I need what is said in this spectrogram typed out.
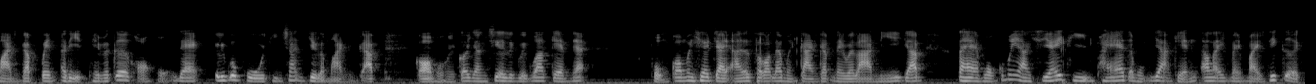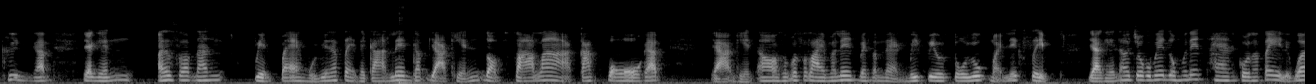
มันครับเป็นอดีตเพลย์เมเกอร์ของหงแดงลิเวอร์พูลทีมชาติเยอรมันครับก็ผมก็ยังเชื่อลึกๆว่าเกมเนี้ยผมก็ไม่เชื่อใจอาร์เรสล็อตแล้วเหมือนกันครับในเวลานี้ครับแต่ผมก็ไม่อยากเชียร์ให้ทีมแพ้ แต่ผมอยากเห็นอะไรใหม่ ๆ ที่เกิดขึ้นครับอยากเห็นอาร์เซนอลนั้นเปลี่ยนแปลงหมุนเวียนนักเตะในการเล่นครับอยากเห็นดอบซาร่ากักโปครับ อยากเห็นเอาซูเปอร์สไลด์มาเล่นเป็นตำแหน่งมิดฟิลด์ตัวลูกหมายเลขสิบอยากเห็นเอาโจโกเมสลงมาเล่นแทนโกนาเต้หรือว่า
